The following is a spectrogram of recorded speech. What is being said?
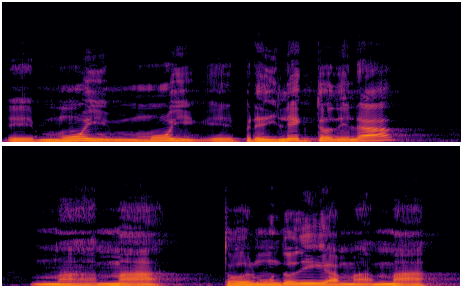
eh, muy, muy eh, predilecto de la mamá. Todo el mundo diga mamá.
